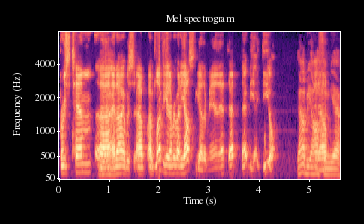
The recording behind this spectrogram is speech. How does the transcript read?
Bruce Timm uh, Yeah. and I was. I, I would love to get everybody else together, man. That that that'd be ideal. That would be awesome. Yeah,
